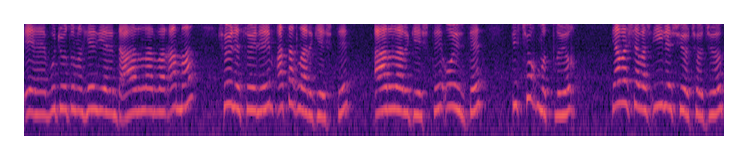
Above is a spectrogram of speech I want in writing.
e, vücudunun her yerinde ağrılar var ama şöyle söyleyeyim atakları geçti. Ağrıları geçti. O yüzden biz çok mutluyuz. Yavaş yavaş iyileşiyor çocuğum.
